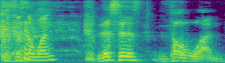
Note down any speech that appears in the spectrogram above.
Is this the one? this is the one.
